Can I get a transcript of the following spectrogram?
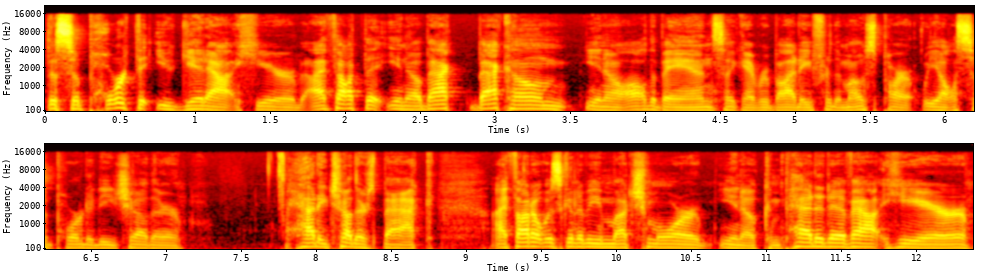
the support that you get out here. I thought that you know back back home, you know, all the bands, like everybody, for the most part, we all supported each other had each other's back. I thought it was going to be much more, you know, competitive out here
